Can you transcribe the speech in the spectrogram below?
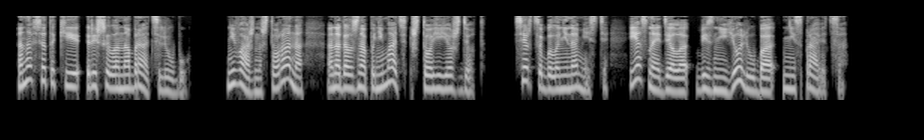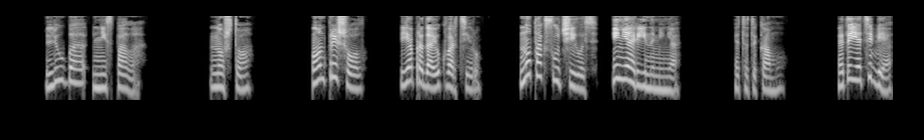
Она все таки решила набрать Любу. Неважно, что рано, она должна понимать, что ее ждет. Сердце было не на месте. Ясное дело, без нее Люба не справится. Люба не спала. «Ну что?» «Он пришел. Я продаю квартиру. Ну, так случилось. И не ори на меня». «Это ты кому?» «Это я тебе».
